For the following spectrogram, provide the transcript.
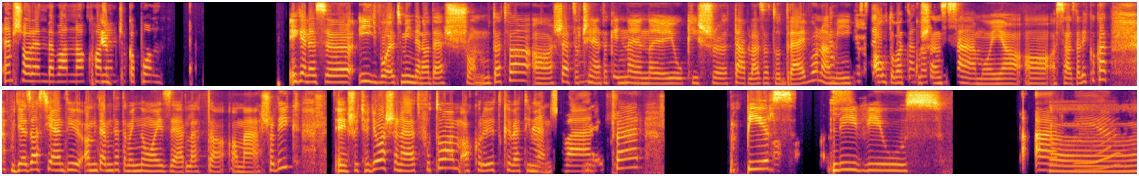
nem sorrendben vannak, hanem csak a pont. Igen, ez így volt minden adáson mutatva. A srácok csináltak egy nagyon-nagyon jó kis táblázatot Drive-on, ami ezt automatikusan számolja a, a százalékokat. Ugye ez azt jelenti, amit említettem, hogy Noiser lett a, a második, és hogyha gyorsan átfutom, akkor őt követi. Mencsvár. Mencsvár, Pierce, Livius, Árvél. uh,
